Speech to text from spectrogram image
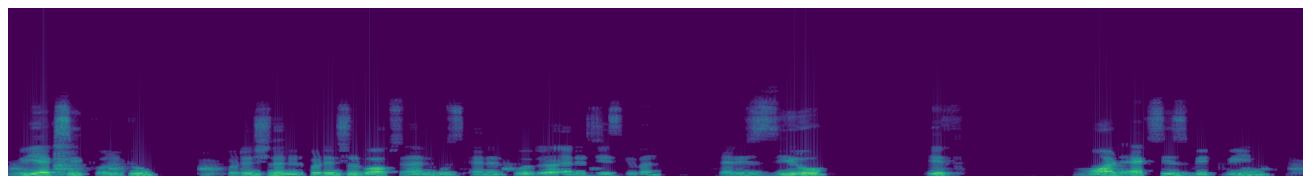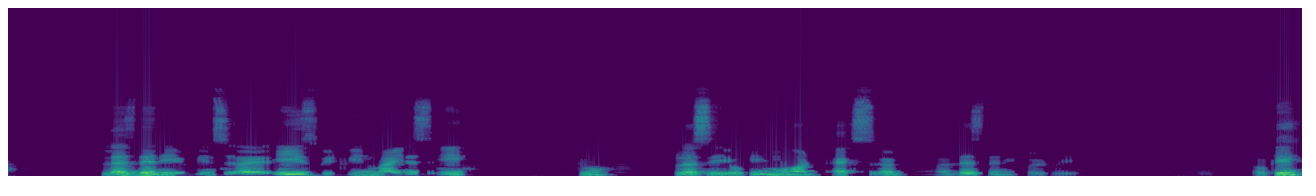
Vx equal to potential potential box and whose energy, uh, energy is given. That is 0 if mod x is between less than a means uh, a is between minus a to plus a okay? Mod x uh, uh, less than equal to a okay?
